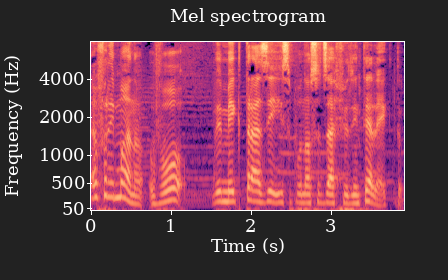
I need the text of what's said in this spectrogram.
Aí eu falei, mano, eu vou meio que trazer isso pro nosso desafio do intelecto.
